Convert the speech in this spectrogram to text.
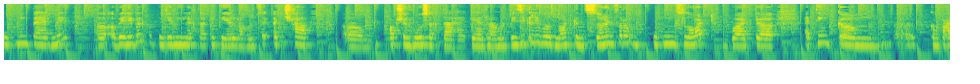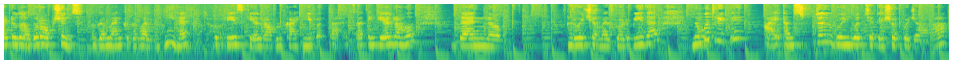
ओपनिंग पैर में अवेलेबल uh, पर मुझे नहीं लगता कि के राहुल से अच्छा ऑप्शन um, हो सकता है K Rahul basically was not concern for opening slot but I think compare to the other option अगर मयंक अग्रवाल नहीं है तो केस के राहुल का ही बनता है so I think K Rahul then Rohit Sharma is going to be there. Number three I am still going with Cheteshwar Pujara.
